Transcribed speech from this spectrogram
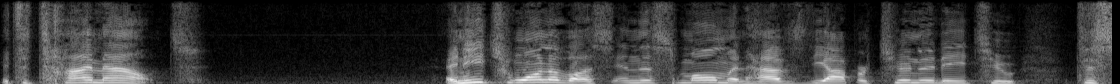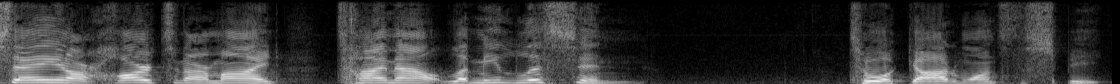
It's a timeout. And each one of us in this moment has the opportunity to, to say in our hearts and our mind, time out. Let me listen to what God wants to speak.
